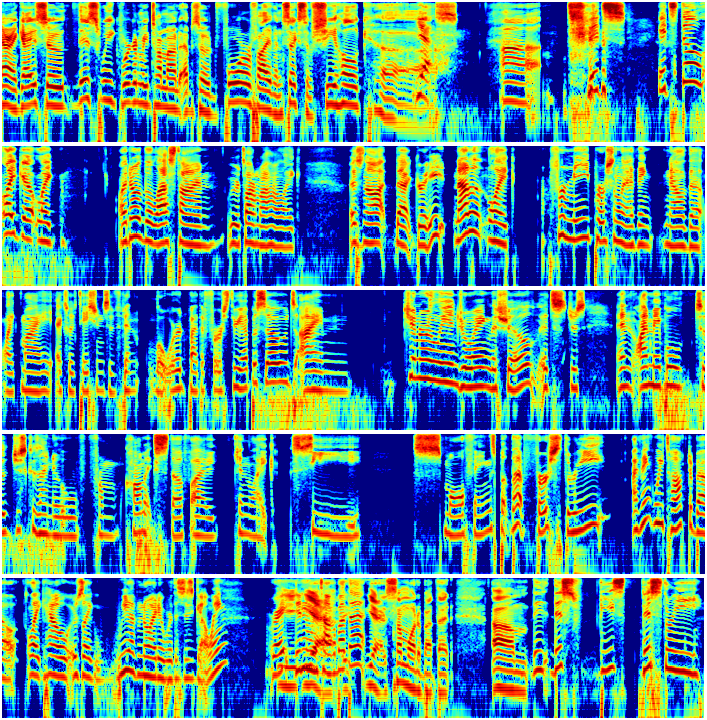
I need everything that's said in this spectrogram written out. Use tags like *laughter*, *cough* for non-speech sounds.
All right, guys. So this week we're going to be talking about episode four, five, and six of She-Hulk. Uh, Yes. Um, *laughs* it's it's still like uh, like I know the last time we were talking about how like it's not that great. Now that like for me personally, I think now that like my expectations have been lowered by the first three episodes, I'm generally enjoying the show. It's just and I'm able to just because I know from comics stuff, I can like see small things. But that first three, I think we talked about like how it was like we have no idea where this is going, right? y- Didn't we talk about that? Yeah, somewhat about that. Um, Th- This these this three,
